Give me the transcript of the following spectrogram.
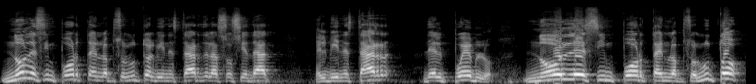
no les importa en lo absoluto el bienestar de la sociedad, el bienestar del pueblo, no les importa en lo absoluto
